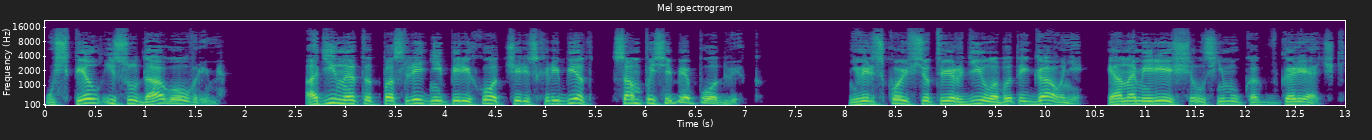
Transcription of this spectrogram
успел и сюда вовремя. Один этот последний переход через хребет сам по себе подвиг. Невельской все твердил об этой гавани, и она мерещилась ему, как в горячке.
